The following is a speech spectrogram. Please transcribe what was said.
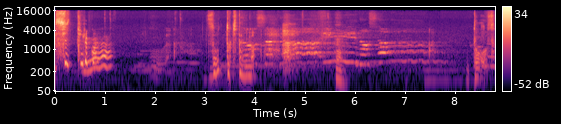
知ってるこれ。ゾッときた今。どうさ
